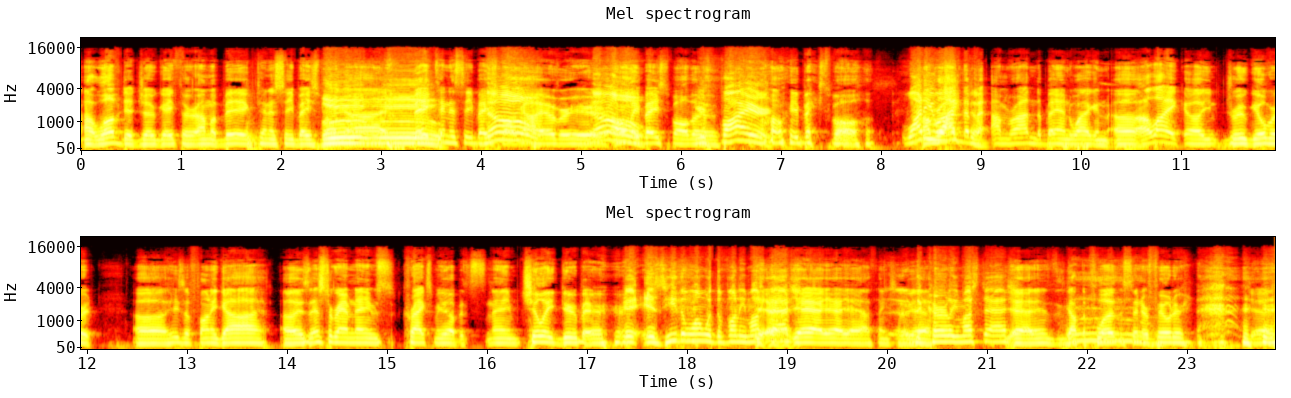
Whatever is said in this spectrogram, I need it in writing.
I loved it, Joe Gaither. I'm a big Tennessee baseball guy. Big Tennessee baseball No. guy over here. No. Only baseball though. You're fired. Only baseball. Why do I'm you like the, them? ba- I'm riding the bandwagon. Uh, I like uh, Drew Gilbert. Uh, he's a funny guy. Uh, his Instagram name's cracks me up. It's named Chili Goo Bear. Is he the one with the funny mustache? yeah, yeah, yeah. I think so. The curly mustache. Yeah, and he's got the flood, the center fielder. Yeah,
